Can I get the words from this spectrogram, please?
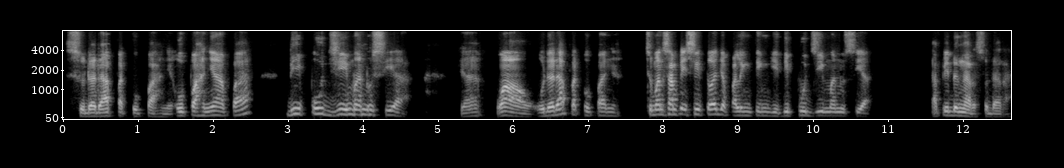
Sudah dapat upahnya. Upahnya apa? Dipuji manusia. Ya, wow, udah dapat upahnya. Cuman sampai situ aja paling tinggi, dipuji manusia. Tapi dengar, saudara,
